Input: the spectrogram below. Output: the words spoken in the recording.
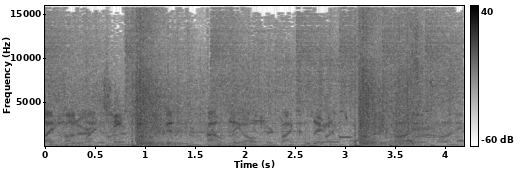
Of Light Runner seems to have been profoundly altered by collisions with such bodies.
